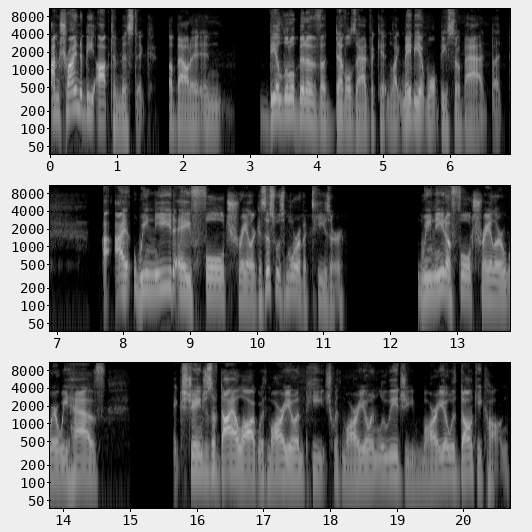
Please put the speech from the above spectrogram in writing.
I'm trying to be optimistic about it and be a little bit of a devil's advocate and like maybe it won't be so bad, but I we need a full trailer because this was more of a teaser. We need a full trailer where we have exchanges of dialogue with Mario and Peach, with Mario and Luigi, Mario with Donkey Kong.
